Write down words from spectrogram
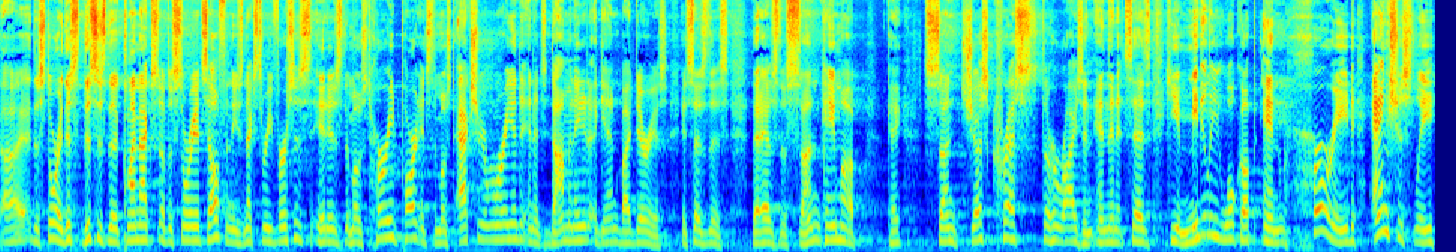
uh, the story. This, this is the climax of the story itself in these next three verses. It is the most hurried part, it's the most action oriented, and it's dominated again by Darius. It says this that as the sun came up, okay, sun just crests the horizon, and then it says he immediately woke up and hurried anxiously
